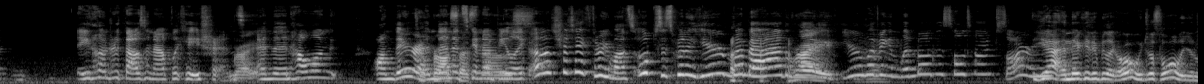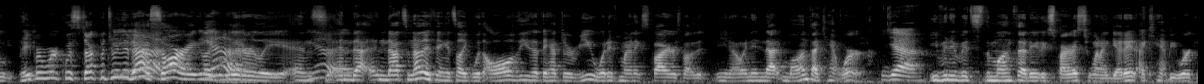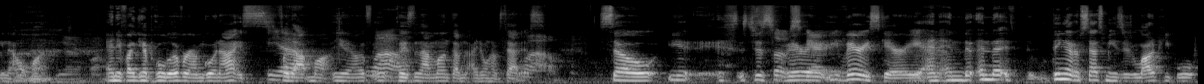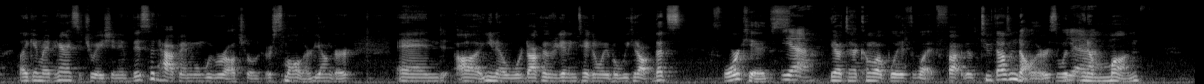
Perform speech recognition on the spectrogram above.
eight hundred thousand applications. Right. And then how long? On their To end, then it's gonna be like, oh, it should take three months. Oops, it's been a year. My bad. Right. Like, you're living in limbo this whole time. Sorry. Yeah, and they're going to be like, "Oh, we just oh, your paperwork was stuck between the Yeah, desks. Sorry, like yeah. literally." And s Yeah. and that and that's another thing. It's like with all of these that they have to review. What if mine expires by the you know? And in that month, I can't work. Yeah. Even if it's the month that it expires to when I get it, I can't be working that whole month. Yeah. wow. And if I get pulled over, I'm going ice for that month. You know, if Wow. because in that month I'm, I don't have status. Wow. So it's it's just So very, scary. very scary. Yeah. And and the, and the thing that upsets me is there's a lot of people like in my parents' situation. If this had happened when we were all children or smaller, younger, and uh, you know where doctors were getting taken away, but we could all that's four kids. Yeah. you have to come up with what two thousand dollars within Yeah. a month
